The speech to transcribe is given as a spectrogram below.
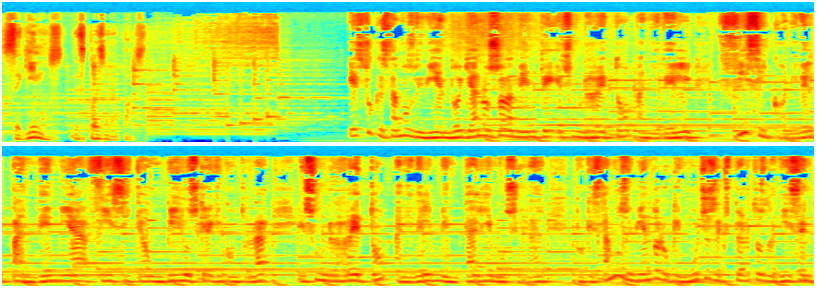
Seguimos después de una pausa esto que estamos viviendo ya no solamente es un reto a nivel físico, a nivel pandemia física, un virus que hay que controlar, es un reto a nivel mental y emocional, porque estamos viviendo lo que muchos expertos le dicen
